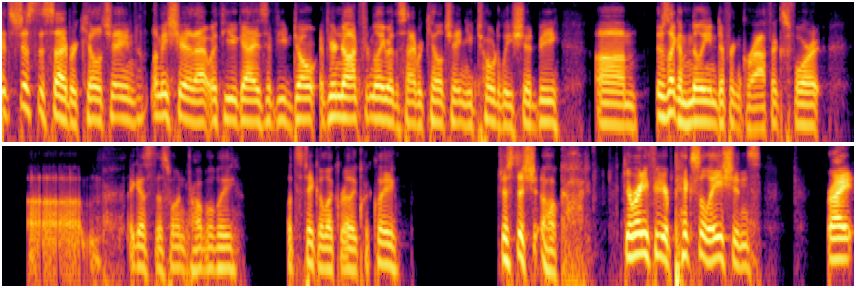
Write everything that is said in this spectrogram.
It's just the cyber kill chain. Let me share that with you guys. If you don't, if you're not familiar with the cyber kill chain, you totally should be. Um, there's like a million different graphics for it. Um, I guess this one probably. Let's take a look really quickly. Just to sh- oh god, get ready for your pixelations, right?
